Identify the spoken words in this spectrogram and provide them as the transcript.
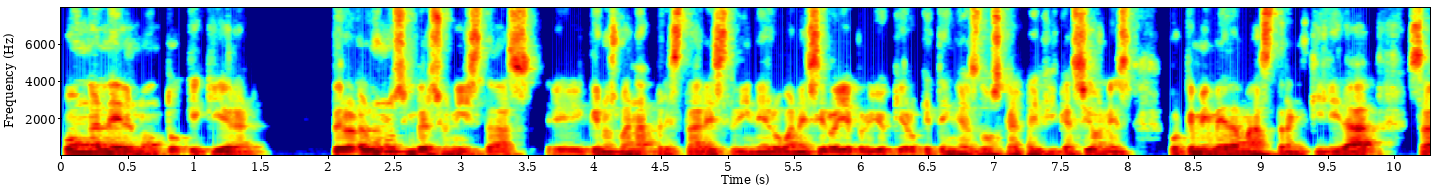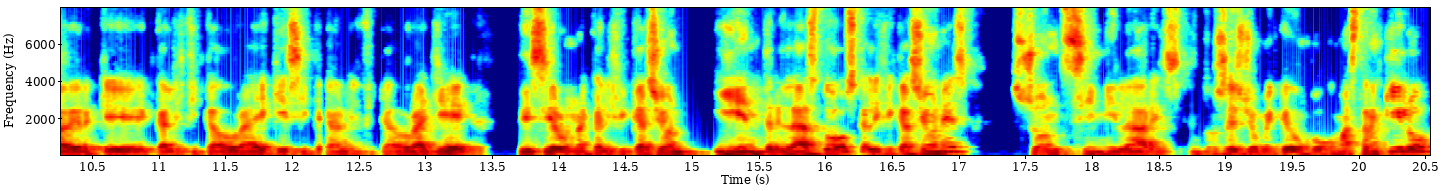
pónganle el monto que quieran. Pero algunos inversionistas eh, que nos van a prestar ese dinero van a decir, oye, pero yo quiero que tengas dos calificaciones, porque a mí me da más tranquilidad saber que calificadora X y calificadora Y te hicieron una calificación y entre las dos calificaciones son similares. Entonces yo me quedo un poco más tranquilo.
